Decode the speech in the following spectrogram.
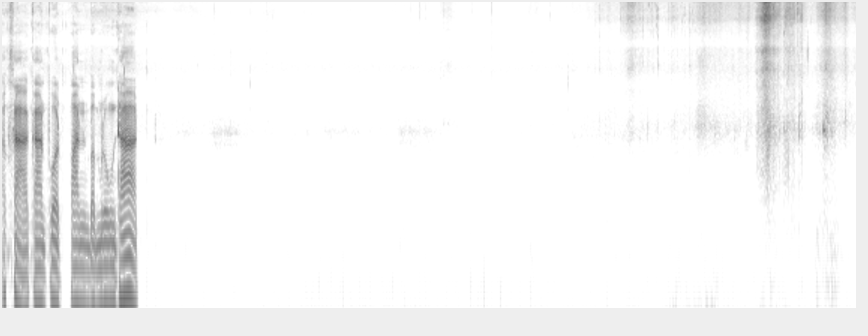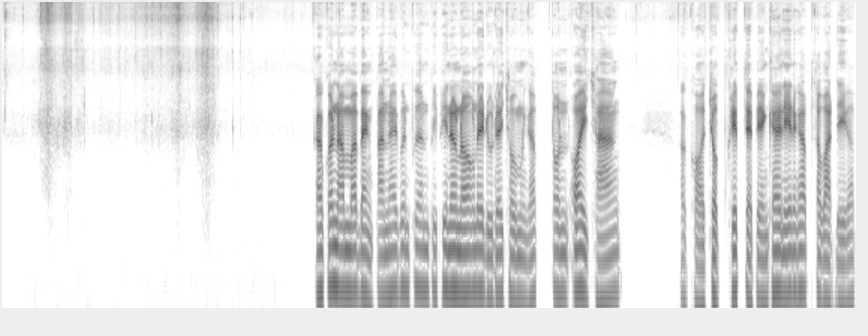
รักษาอาการปวดฟันบำรุงธาตุ ครับก็นำมาแบ่งปันให้เพื่อนๆ พี่ๆน้องๆได้ดูได้ชมครับ ต้นอ้อยช้าง ก็ขอจบคลิปแต่เพียงแค่นี้นะครับ สวัสดีครับ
